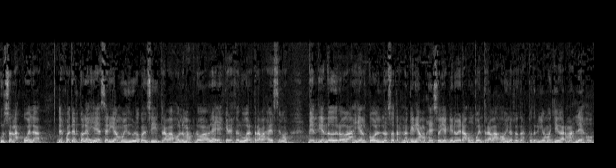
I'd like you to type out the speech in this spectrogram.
curso en la escuela Después del colegio ya sería muy duro conseguir trabajo. Lo más probable es que en este lugar trabajásemos vendiendo drogas y alcohol. Nosotras no queríamos eso, ya que no era un buen trabajo y nosotras podríamos llegar más lejos.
